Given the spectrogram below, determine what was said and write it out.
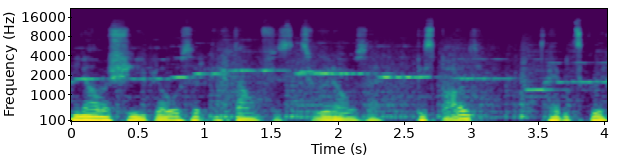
Mein Name ist Philipp Loser. Ich danke fürs Zuhören. Bis bald. Habt's gut.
